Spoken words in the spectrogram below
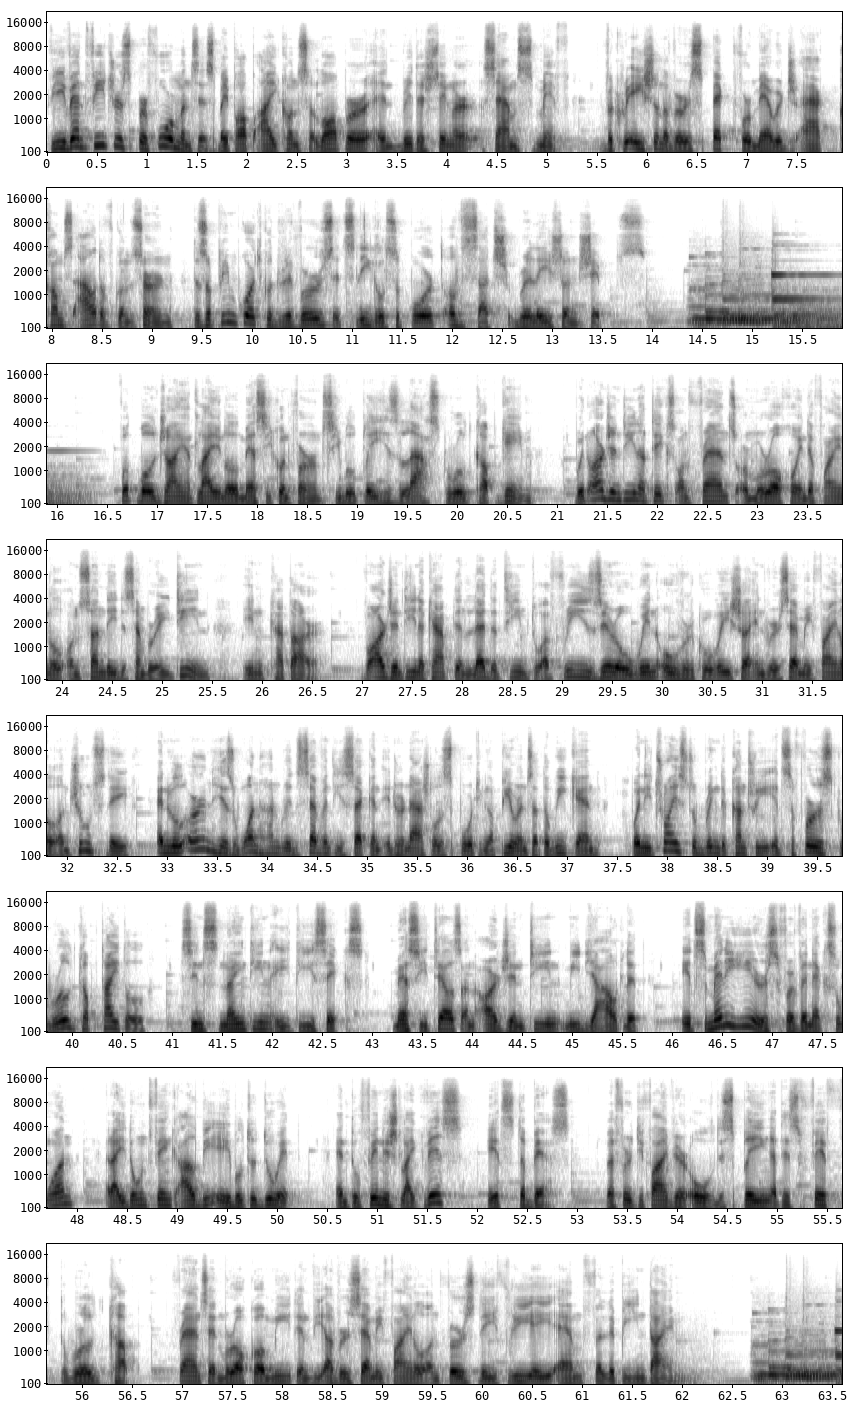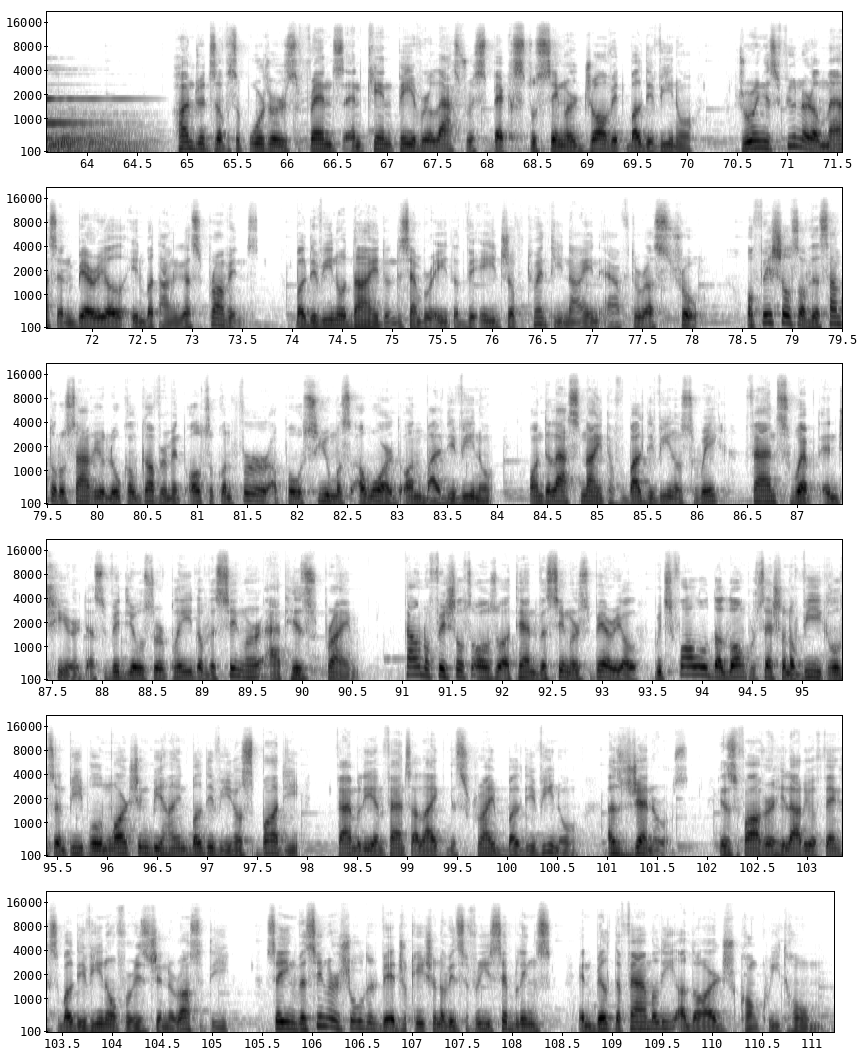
The event features performances by pop icons Lauper and British singer Sam Smith. The creation of a Respect for Marriage Act comes out of concern the Supreme Court could reverse its legal support of such relationships. Football giant Lionel Messi confirms he will play his last World Cup game when Argentina takes on France or Morocco in the final on Sunday, December 18 in Qatar. The Argentina captain led the team to a 3-0 win over Croatia in their semi-final on Tuesday and will earn his 172nd international sporting appearance at the weekend when he tries to bring the country its first World Cup title since 1986. Messi tells an Argentine media outlet, It's many years for the next one and I don't think I'll be able to do it. And to finish like this, it's the best. The 35-year-old is playing at his fifth World Cup. France and Morocco meet in the other semi-final on Thursday 3 a.m. Philippine time. Hundreds of supporters, friends, and kin pay their last respects to singer Jovit Baldivino during his funeral mass and burial in Batangas province. Baldivino died on December 8 at the age of 29 after a stroke. Officials of the Santo Rosario local government also confer a posthumous award on Baldivino On the last night of Baldivino's wake, fans wept and cheered as videos were played of the singer at his prime. Town officials also attend the singer's burial, which followed a long procession of vehicles and people marching behind Baldivino's body. Family and fans alike describe Baldivino as generous. His father Hilario thanks Baldivino for his generosity, saying the singer shouldered the education of his three siblings and built the family a large concrete home.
